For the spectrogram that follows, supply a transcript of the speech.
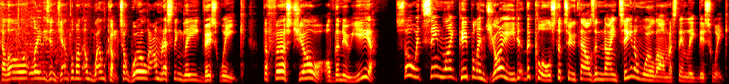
Hello, ladies and gentlemen, and welcome to World Arm Wrestling League this week, the first show of the new year. So it seemed like people enjoyed the close to 2019 on World Arm Wrestling League this week,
